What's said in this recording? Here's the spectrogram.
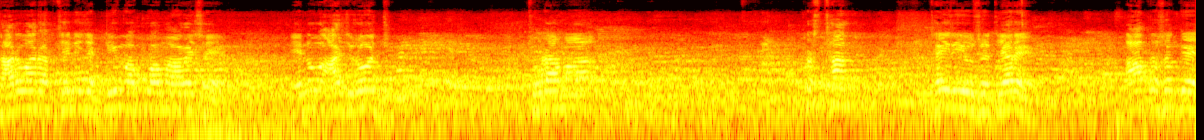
સારવાર અર્થેની જે ટીમ આપવામાં આવે છે, એનું આજ રોજ ચૂડામાં પ્રસ્થાન થઈ રહ્યું છે ત્યારે. આ પ્રસંગે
